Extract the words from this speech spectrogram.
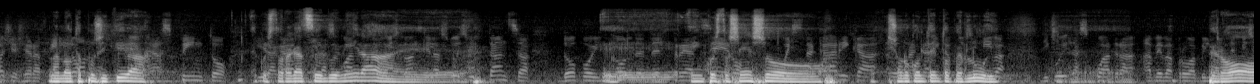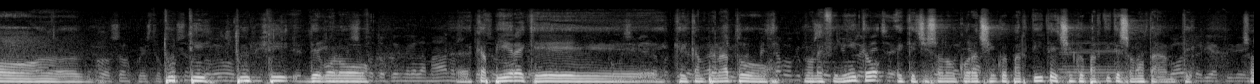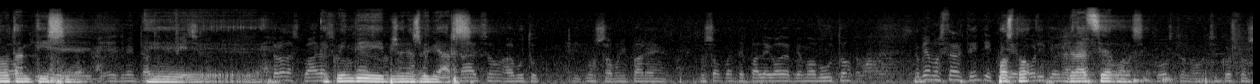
la nota positiva è questo ragazzo del 2000 e, e in questo senso sono contento per lui. probabilmente però tutti, tutti devono eh, capire che, che, il campionato non è finito e che ci sono ancora 5 partite e 5 partite sono tante, sono tantissime. e, e quindi bisogna svegliarsi. Non so, mi pare, non so quante palle gol abbiamo avuto. Dobbiamo stare attenti ai Posto? Grazie. Ci costano, ci costano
